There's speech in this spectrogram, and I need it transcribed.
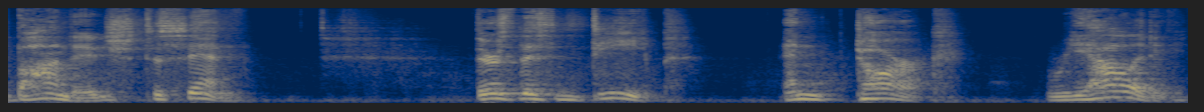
bondage to sin. There's this deep and dark reality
